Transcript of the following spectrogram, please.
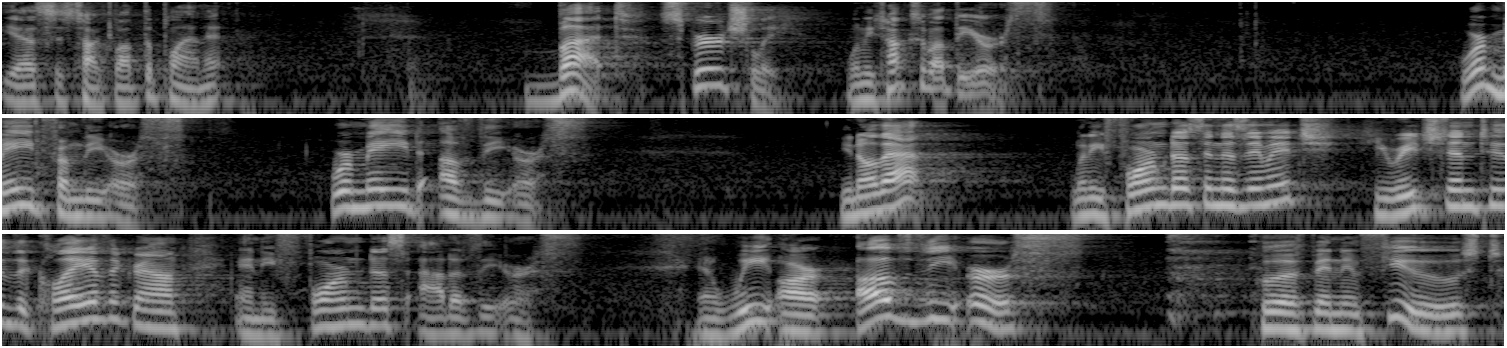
yes, he's talking about the planet. But spiritually, when he talks about the earth, we're made from the earth. We're made of the earth. You know that? When he formed us in his image, he reached into the clay of the ground and he formed us out of the earth. And we are of the earth who have been infused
